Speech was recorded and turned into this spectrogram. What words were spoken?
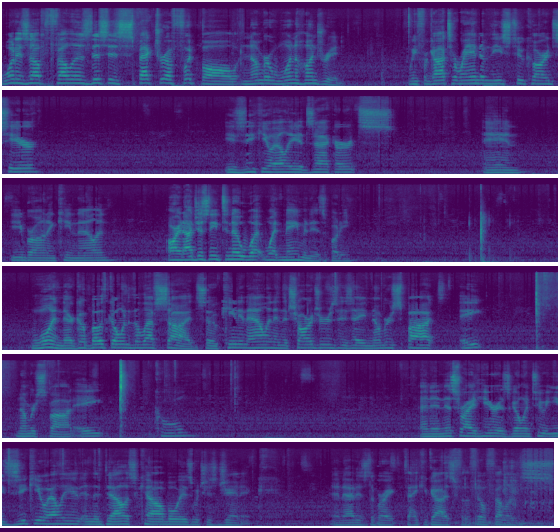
What is up, fellas? This is Spectra Football number 100. We forgot to random these two cards here. Ezekiel Elliott, Zach Ertz, and Ebron and Keenan Allen. Alright, I just need to know what, what name it is, buddy. One, they're go, both going to the left side. So Keenan Allen and the Chargers is a number spot eight. Number spot eight. Cool. And then this right here is going to Ezekiel Elliott and the Dallas Cowboys, which is Janik. And that is the break. Thank you guys for the Phil Fellas.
